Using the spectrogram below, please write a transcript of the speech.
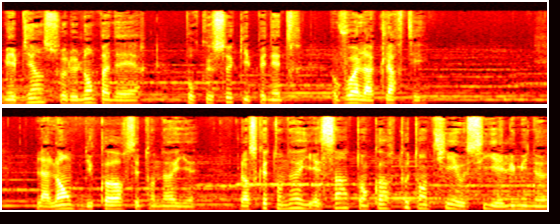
mais bien sur le lampadaire, pour que ceux qui pénètrent voient la clarté. La lampe du corps, c'est ton œil. Lorsque ton œil est sain, ton corps tout entier aussi est lumineux,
